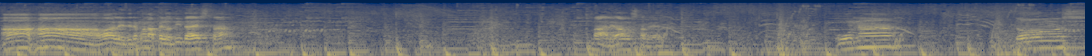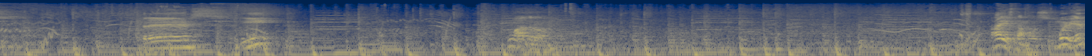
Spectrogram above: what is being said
Ajá, vale, tenemos la pelotita esta. Vale, vamos a ver. Una Dos Tres Y Cuatro. Ahí estamos, muy bien.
